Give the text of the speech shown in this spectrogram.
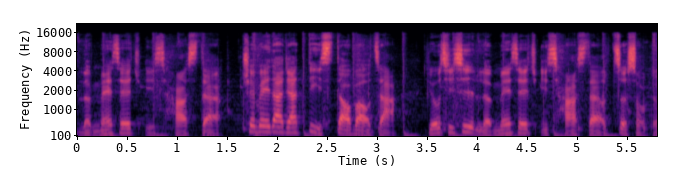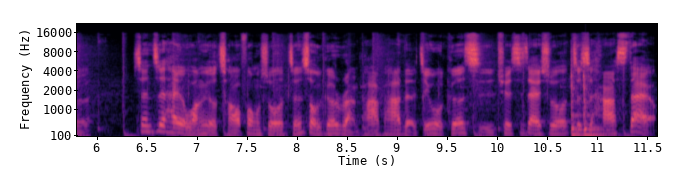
The Message Is Hardstyle 却被大家 diss 到爆炸，尤其是 The Message Is Hardstyle 这首歌。甚至还有网友嘲讽说，整首歌软趴趴的，结果歌词却是在说这是 hard style。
